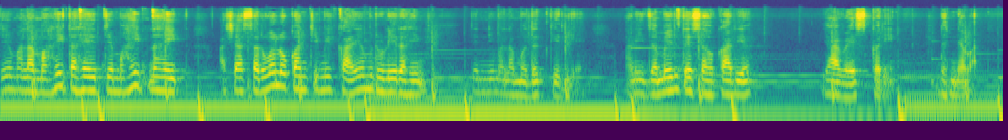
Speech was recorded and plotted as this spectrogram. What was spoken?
जे मला माहीत आहेत जे माहीत नाहीत अशा सर्व लोकांची मी कायम ऋणी राहीन त्यांनी मला मदत केली आहे. आणि जमेल ते सहकार्य यावेळेस करीन. धन्यवाद.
